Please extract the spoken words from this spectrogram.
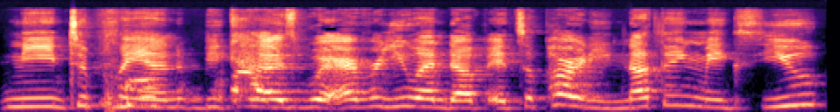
need to plan because wherever you end up, it's a party. Nothing makes you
